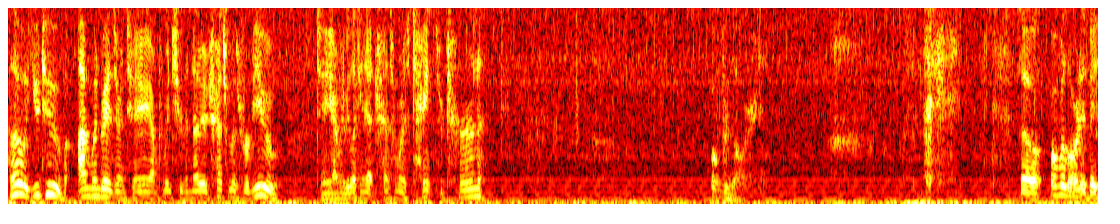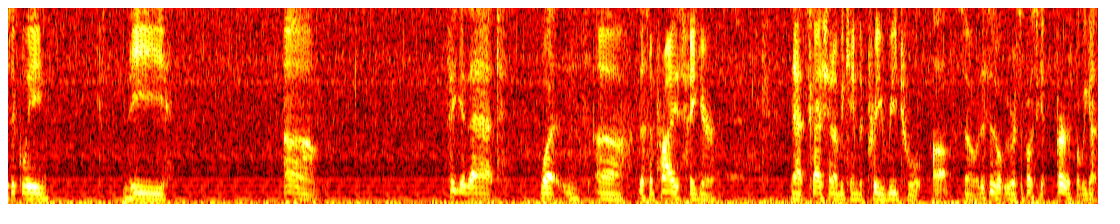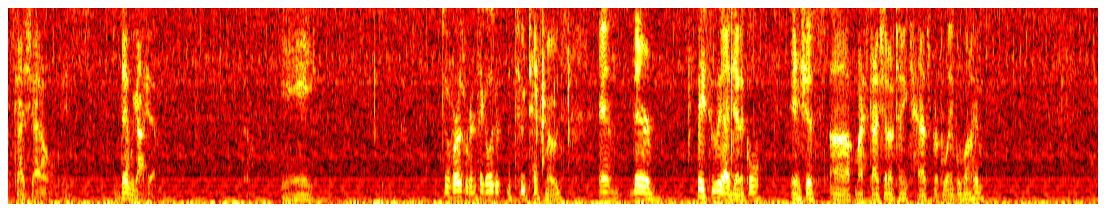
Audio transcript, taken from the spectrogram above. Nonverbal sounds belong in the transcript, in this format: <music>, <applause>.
Hello YouTube, I'm Windrazor and today I'm coming to you with another Transformers review. Today I'm going to be looking at Transformers Titans Return Overlord. <laughs> so Overlord is basically the um, figure that was uh, the surprise figure that Sky Shadow became the pre-retool of. So this is what we were supposed to get first, but we got Sky Shadow. It's, then we got him. So, yay. So first we're going to take a look at the two tank modes, and they're basically identical. It's just uh, my Sky Shadow tank has Repro Labels on him.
